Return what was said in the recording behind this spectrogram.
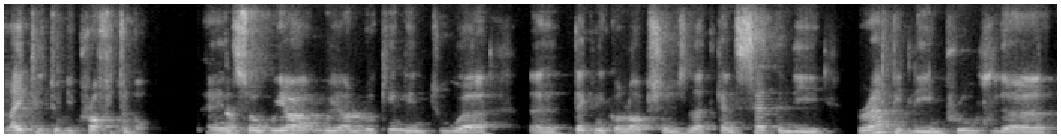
likely to be profitable. And yeah. so we are we are looking into uh, uh, technical options that can certainly rapidly improve the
